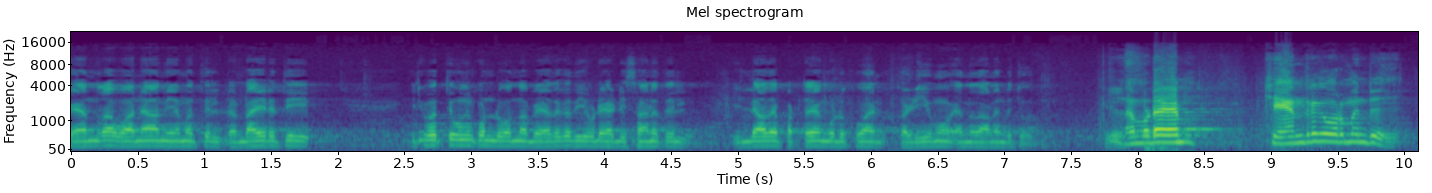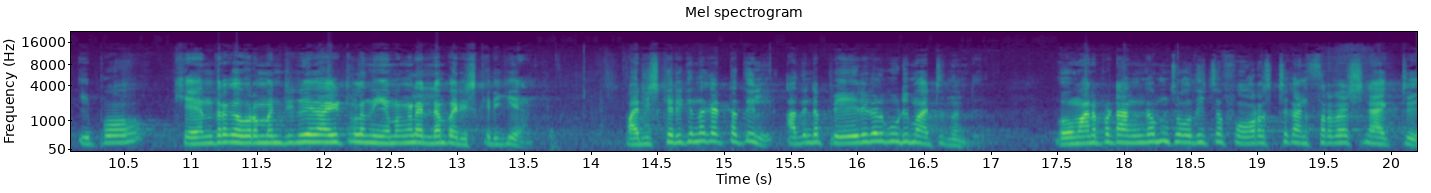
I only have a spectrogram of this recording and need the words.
കേന്ദ്ര വന നിയമത്തിൽ രണ്ടായിരത്തി ഇരുപത്തിമൂന്നിൽ കൊണ്ടുവന്ന ഭേദഗതിയുടെ അടിസ്ഥാനത്തിൽ ഇല്ലാതെ പട്ടയം കൊടുക്കുവാൻ കഴിയുമോ എന്നതാണ് എന്റെ ചോദ്യം. നമ്മുടെ കേന്ദ്ര ഗവൺമെന്റ് ഇപ്പോൾ കേന്ദ്ര ഗവൺമെന്റിന്റെതായിട്ടുള്ള നിയമങ്ങളെല്ലാം പരിഷ്കരിക്കുകയാണ്. പരിഷ്കരിക്കുന്ന ഘട്ടത്തിൽ അതിന്റെ പേരുകൾ കൂടി മാറ്റുന്നുണ്ട്. ബഹുമാനപ്പെട്ട അംഗം ചോദിച്ച ഫോറസ്റ്റ് കൺസർവേഷൻ ആക്ട്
